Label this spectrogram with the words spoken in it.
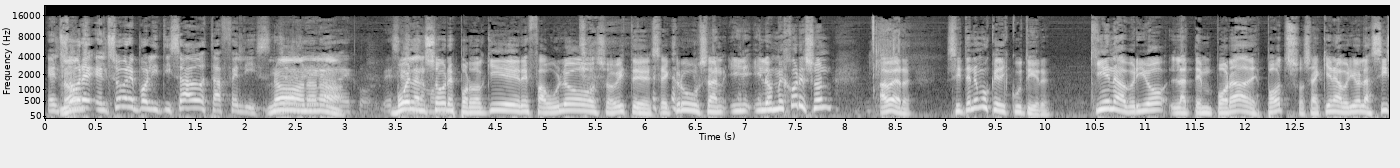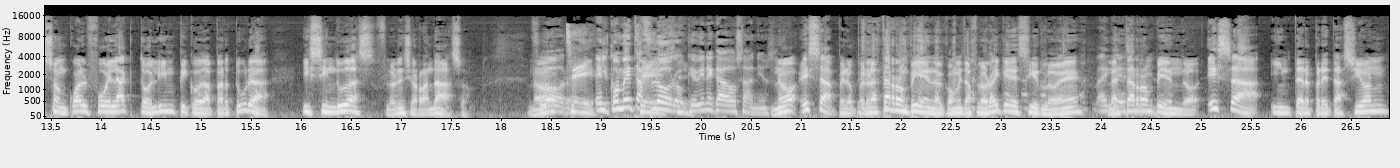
el, ¿no? sobre, el sobre politizado está feliz. No, Ya no, no. es- es el Vuelan sobres por doquier, es fabuloso, ¿viste? Se cruzan. Y, y los mejores son. A ver, si tenemos que discutir quién abrió la temporada de spots, o sea, quién abrió la season, cuál fue el acto olímpico de apertura, y sin dudas, Florencio Randazo. ¿No? Floro. Sí. El cometa Sí, Floro, sí. que viene cada dos años. No, esa, pero, pero la está rompiendo el Cometa Flor, hay que decirlo, ¿eh? Hay la está decirlo. rompiendo. Esa interpretación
